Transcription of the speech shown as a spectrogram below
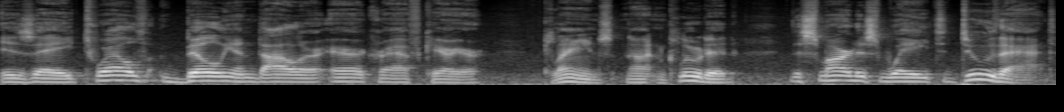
Is a $12 billion aircraft carrier, planes not included, the smartest way to do that,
